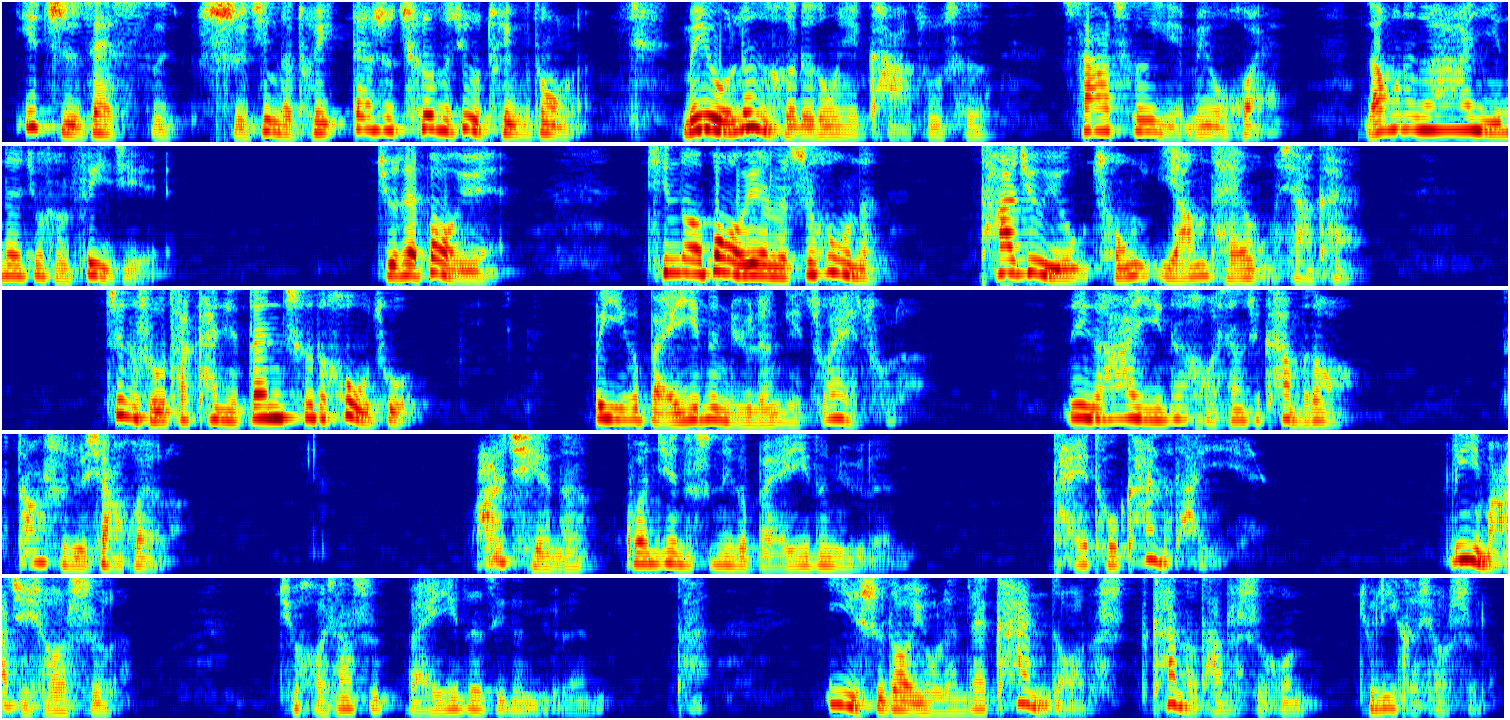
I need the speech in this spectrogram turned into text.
一直在使使劲的推，但是车子就推不动了，没有任何的东西卡住车，刹车也没有坏。然后那个阿姨呢就很费解，就在抱怨。听到抱怨了之后呢，他就由从阳台往下看。这个时候他看见单车的后座被一个白衣的女人给拽住了，那个阿姨呢好像就看不到，他当时就吓坏了。而且呢，关键的是那个白衣的女人抬头看了他一眼。立马就消失了，就好像是白衣的这个女人，她意识到有人在看到的时，看到她的时候呢，就立刻消失了。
